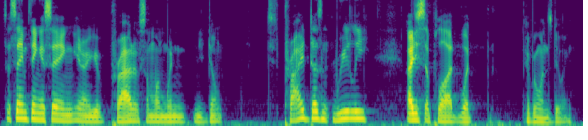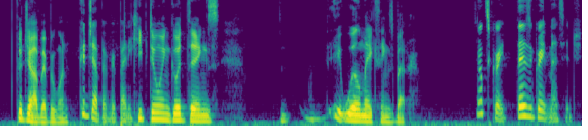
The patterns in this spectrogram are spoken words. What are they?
It's the same thing as saying, you know, you're proud of someone when you don't. Pride doesn't really. I just applaud what everyone's doing. Good job, everyone. Good job, everybody. Keep doing good things. It will make things better. That's great. That's a great message.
